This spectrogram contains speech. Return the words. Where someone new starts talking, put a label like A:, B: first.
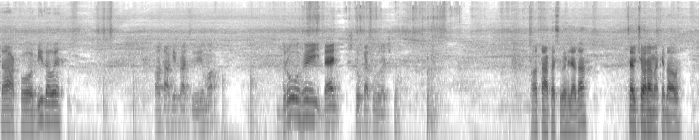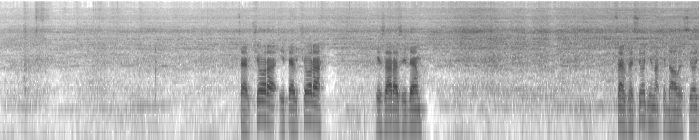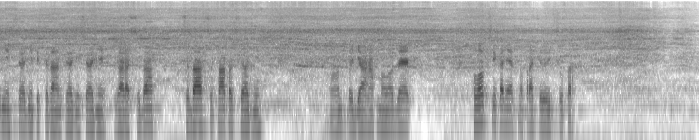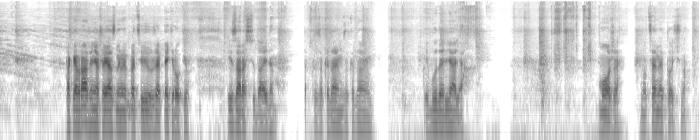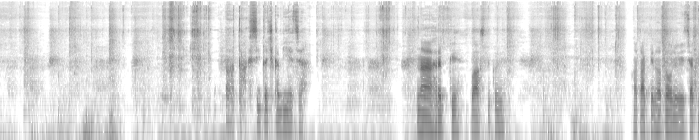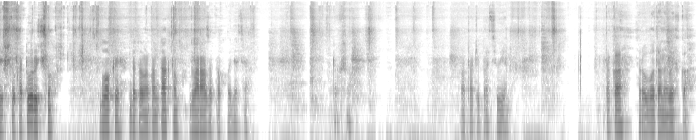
A: Так, пообідали. Отак і працюємо. Другий день штукатурочки. Отак ось виглядає. Це вчора накидали. Це вчора і те вчора. І зараз йдемо. Це вже сьогодні накидали, сьогодні, сьогодні підкидаємо, сьогодні, сьогодні, зараз сюди, сюди, це також сьогодні. Вон трудяга, молодець. Хлопці, звісно, працюють супер. Таке враження, що я з ними працюю вже 5 років. І зараз сюди йдемо. Так, закидаємо, закидаємо. І буде ляля. Може, але це не точно. Отак, сіточка б'ється. На грибки пластикові. Отак підготовлюється під штукатурочку. Блоки бетоноконтактом два рази проходяться. Так що. Отак і працюємо. Така робота нелегка.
